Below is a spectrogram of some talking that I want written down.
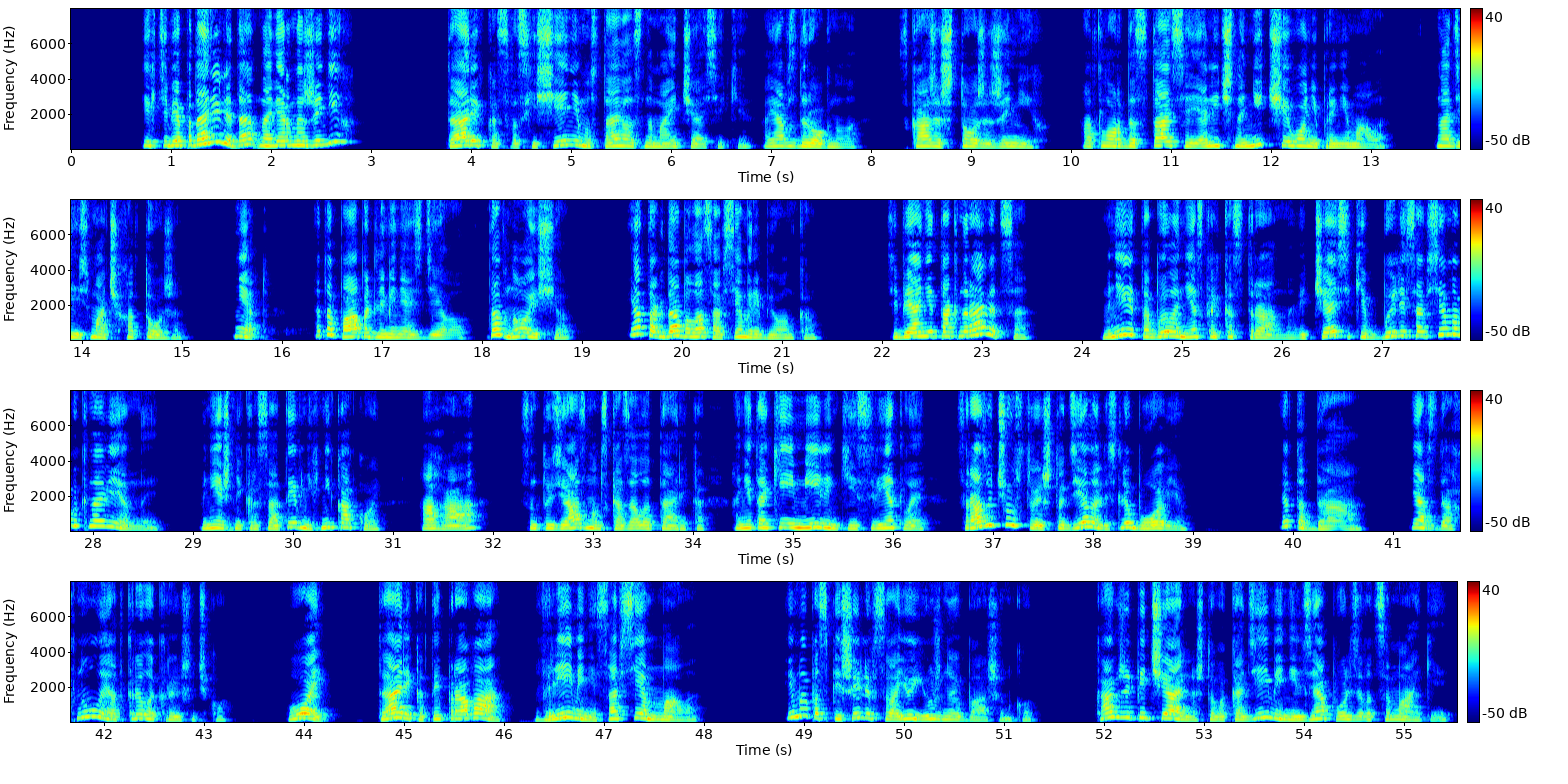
Их тебе подарили, да? Наверное, жених?» Тарика с восхищением уставилась на мои часики, а я вздрогнула. «Скажешь тоже жених. От лорда Стасия я лично ничего не принимала. Надеюсь, мачеха тоже. Нет, это папа для меня сделал. Давно еще. Я тогда была совсем ребенком. Тебе они так нравятся?» Мне это было несколько странно, ведь часики были совсем обыкновенные. Внешней красоты в них никакой. Ага, с энтузиазмом сказала Тарика. Они такие миленькие, светлые. Сразу чувствуешь, что делали с любовью. Это да. Я вздохнула и открыла крышечку. Ой, Тарика, ты права. Времени совсем мало. И мы поспешили в свою южную башенку. Как же печально, что в академии нельзя пользоваться магией.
